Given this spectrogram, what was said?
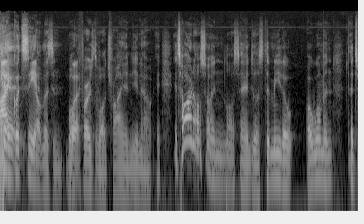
I could see no, it. Listen, well, What? first of all, try and you know, it- it's hard also in Los Angeles to meet a, a woman that's.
